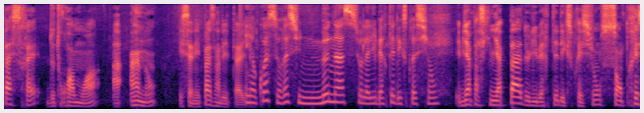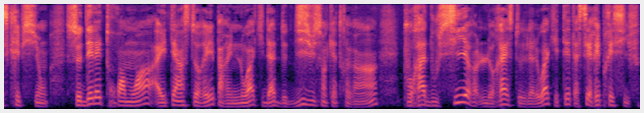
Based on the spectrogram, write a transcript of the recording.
passerait de trois mois à un an. Et ça n'est pas un détail. Et en quoi serait-ce une menace sur la liberté d'expression? Eh bien parce qu'il n'y a pas de liberté d'expression sans prescription. Ce délai de trois mois a été instauré par une loi qui date de 1881 pour adoucir le reste de la loi qui était assez répressif.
